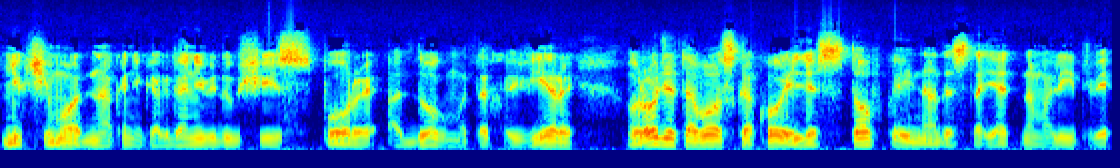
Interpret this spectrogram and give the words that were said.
ни к чему, однако, никогда не ведущие споры о догматах веры, Вроде того, с какой листовкой надо стоять на молитве,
